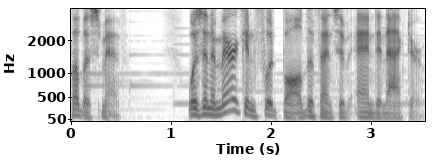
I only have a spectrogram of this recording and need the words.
Bubba Smith was an American football defensive end and an actor.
